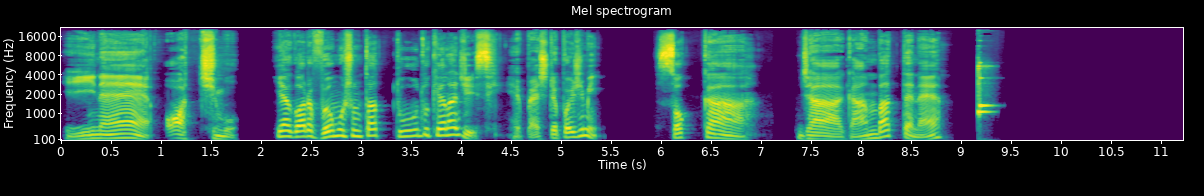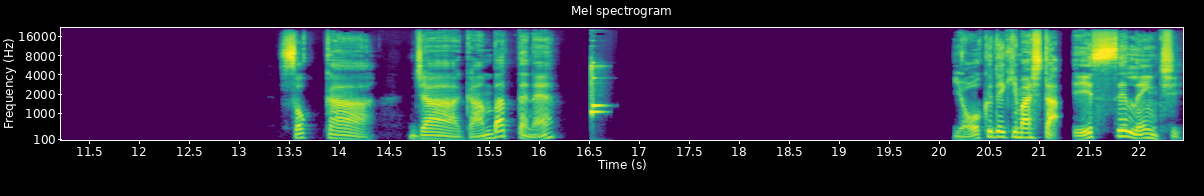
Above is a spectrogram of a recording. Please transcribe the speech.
E né, ótimo! E agora vamos juntar tudo que ela disse. Repete depois de mim. Sokka. Já gambatte né? Sokka. Já gambatte né? Yoku dekimashita. Excelente!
